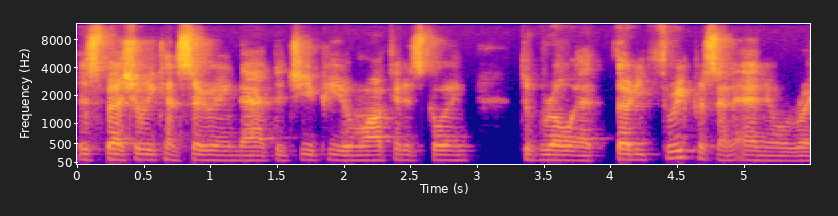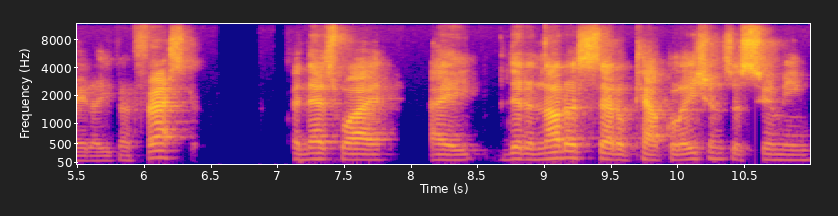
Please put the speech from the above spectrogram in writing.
especially considering that the GPU market is going to grow at 33% annual rate or even faster. And that's why I did another set of calculations assuming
